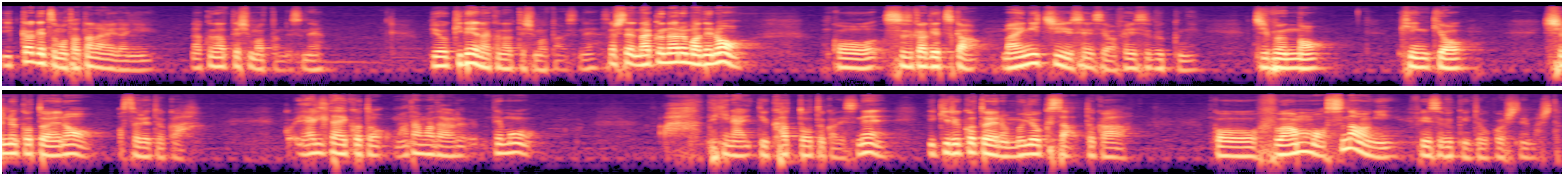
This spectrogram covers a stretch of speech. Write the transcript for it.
1ヶ月も経たない間に亡くなってしまったんですね。病気で亡くなってしまったんですね。そして亡くなるまでのこう数ヶ月間毎日先生はフェイスブックに自分の近況死ぬことへの恐れとかやりたいことまだまだあるでもあできないっていう葛藤とかですね生きることへの無力さとかこう不安も素直にフェイスブックに投稿していました。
